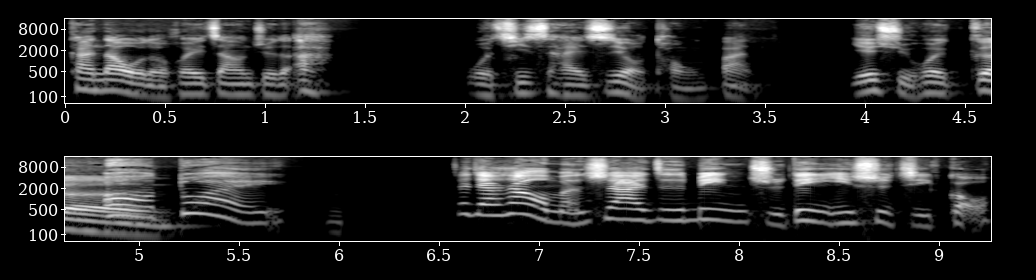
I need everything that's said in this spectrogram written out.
看到我的徽章，觉得啊，我其实还是有同伴，也许会更哦，对，再加上我们是艾滋病指定医师机构，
